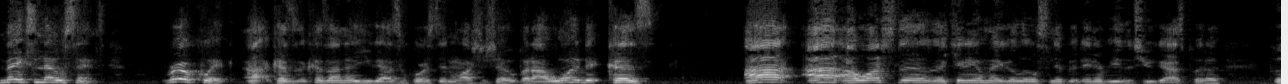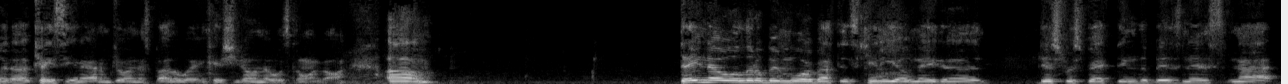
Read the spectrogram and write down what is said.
Makes no sense. Real quick, because because I know you guys, of course, didn't watch the show, but I wanted it because I, I I watched the the Kenny Omega little snippet interview that you guys put a put uh, Casey and Adam join us by the way, in case you don't know what's going on. Um, they know a little bit more about this Kenny Omega disrespecting the business, not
